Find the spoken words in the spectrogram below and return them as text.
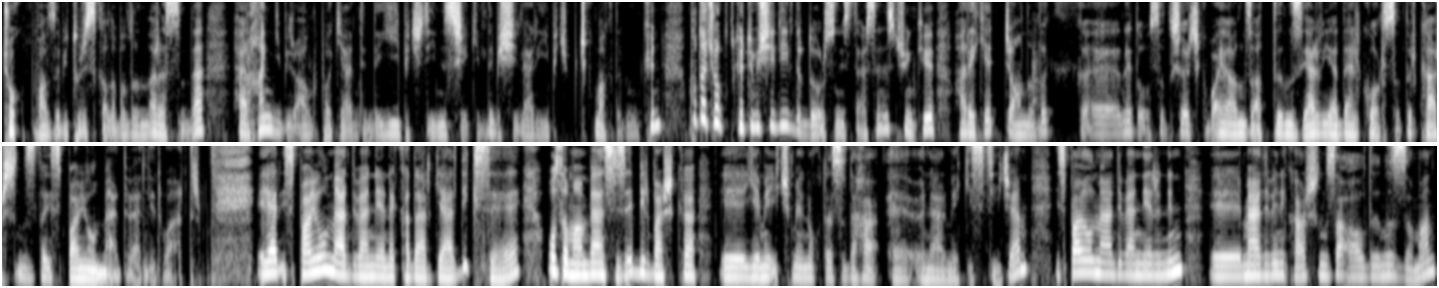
çok çok fazla bir turist kalabalığının arasında herhangi bir Avrupa kentinde yiyip içtiğiniz şekilde bir şeyler yiyip içip çıkmak da mümkün. Bu da çok kötü bir şey değildir doğrusunu isterseniz. Çünkü hareket, canlılık, e, ne de olsa dışarı çıkıp ayağınızı attığınız yer Via del Corso'dur. Karşınızda İspanyol merdivenleri vardır. Eğer İspanyol merdivenlerine kadar geldikse o zaman ben size bir başka e, yeme içme noktası daha e, önermek isteyeceğim. İspanyol merdivenlerinin e, merdiveni karşınıza aldığınız zaman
